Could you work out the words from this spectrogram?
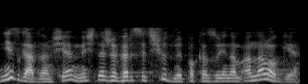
Nie zgadzam się. Myślę, że werset siódmy pokazuje nam analogię.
